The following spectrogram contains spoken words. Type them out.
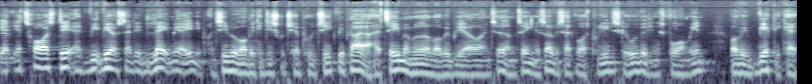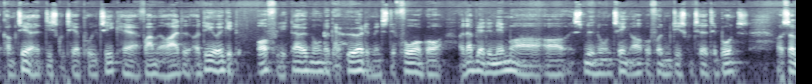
Jeg, jeg tror også det, at vi, vi har sat et lag mere ind i princippet, hvor vi kan diskutere politik. Vi plejer at have temamøder, hvor vi bliver orienteret om tingene. Så har vi sat vores politiske udviklingsforum ind, hvor vi virkelig kan komme til at diskutere politik her fremadrettet. Og det er jo ikke et offentligt. Der er jo ikke nogen, der kan høre det, mens det foregår. Og der bliver det nemmere at, at smide nogle ting op og få dem diskuteret til bunds. Og så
